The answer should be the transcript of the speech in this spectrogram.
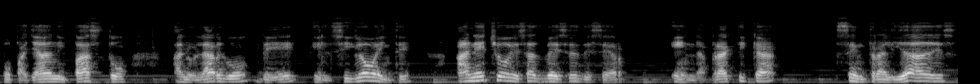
Popayán y Pasto a lo largo del el siglo XX han hecho esas veces de ser en la práctica centralidades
